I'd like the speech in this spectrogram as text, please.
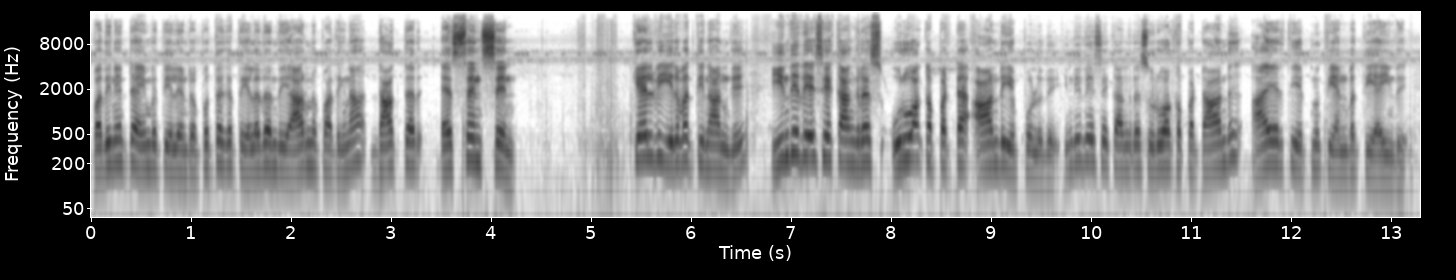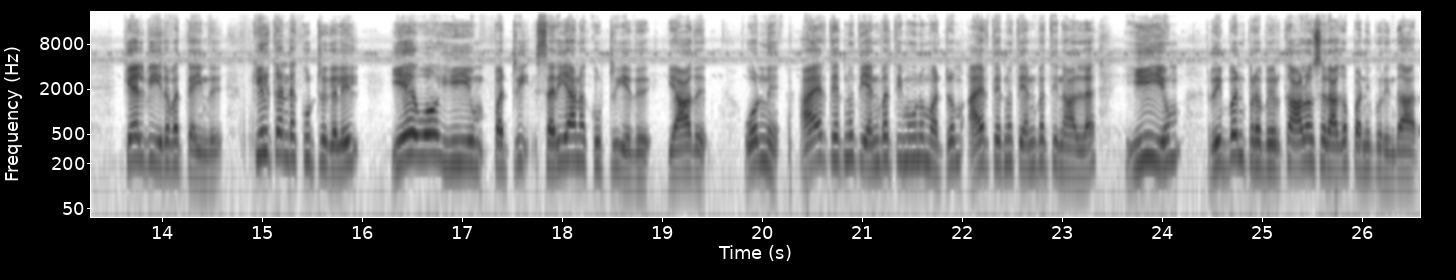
பதினெட்டு ஐம்பத்தி ஏழு என்ற புத்தகத்தை எழுதந்து யாருன்னு பார்த்தீங்கன்னா டாக்டர் எஸ்என் சென். கேள்வி இருபத்தி நான்கு இந்திய தேசிய காங்கிரஸ் உருவாக்கப்பட்ட ஆண்டு எப்பொழுது? இந்திய தேசிய காங்கிரஸ் உருவாக்கப்பட்ட ஆண்டு ஆயிரத்தி எட்நூற்றி எண்பத்தி ஐந்து. கேள்வி இருபத்தைந்து கீழ்க்கண்ட கூற்றுகளில் ஏஓஇயும் பற்றி சரியான கூற்று எது? யாது? ஒன்று ஆயிரத்தி எட்நூற்றி எண்பத்தி மூணு மற்றும் ஆயிரத்தி எட்நூற்றி எண்பத்தி நாலில் ஈயும் ரிப்பன் பிரபுவிற்கு ஆலோசகராக பணிபுரிந்தார்.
